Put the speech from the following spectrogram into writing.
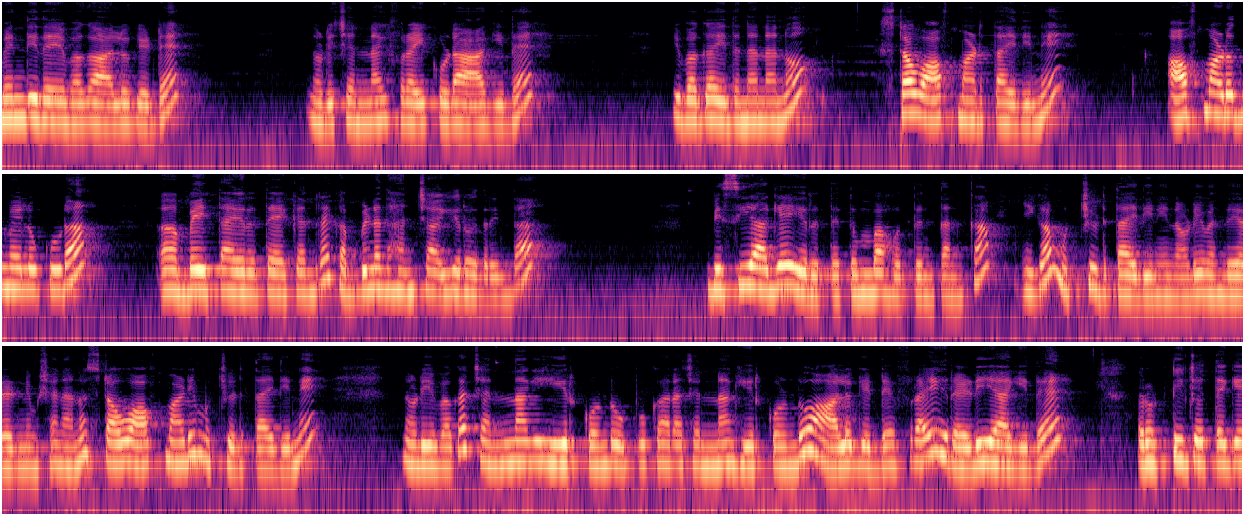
ಬೆಂದಿದೆ ಇವಾಗ ಆಲೂಗೆಡ್ಡೆ. ನೋಡಿ ಚೆನ್ನಾಗಿ ಫ್ರೈ ಕೂಡ ಆಗಿದೆ. ಇವಾಗ ಇದನ್ನು ನಾನು ಸ್ಟವ್ ಆಫ್ ಮಾಡ್ತಾ ಇದ್ದೀನಿ. ಆಫ್ ಮಾಡಿದ್ಮೇಲೂ ಕೂಡ ಬೇಯ್ತಾ ಇರುತ್ತೆ. ಯಾಕೆಂದರೆ ಕಬ್ಬಿಣದ ಹಂಚಾಗಿರೋದ್ರಿಂದ ಬಿಸಿಯಾಗೇ ಇರುತ್ತೆ ತುಂಬ ಹೊತ್ತಿನ ತನಕ. ಈಗ ಮುಚ್ಚಿಡ್ತಾ ಇದ್ದೀನಿ. ನೋಡಿ ಒಂದು ಎರಡು ನಿಮಿಷ ನಾನು ಸ್ಟವ್ ಆಫ್ ಮಾಡಿ ಮುಚ್ಚಿಡ್ತಾ ಇದ್ದೀನಿ. ನೋಡಿ, ಇವಾಗ ಚೆನ್ನಾಗಿ ಹೀರ್ಕೊಂಡು ಉಪ್ಪು ಖಾರ ಚೆನ್ನಾಗಿ ಹೀರ್ಕೊಂಡು ಆಲೂಗೆಡ್ಡೆ ಫ್ರೈ ರೆಡಿಯಾಗಿದೆ ರೊಟ್ಟಿ ಜೊತೆಗೆ,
